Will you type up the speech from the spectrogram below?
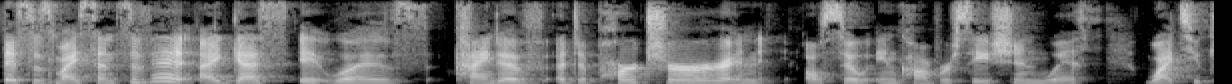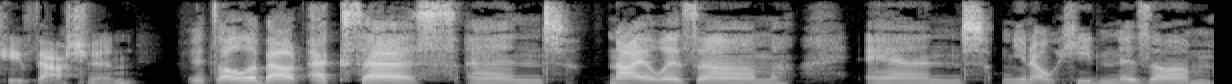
this was my sense of it. I guess it was kind of a departure and also in conversation with Y2K fashion. It's all about excess and nihilism and you know hedonism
